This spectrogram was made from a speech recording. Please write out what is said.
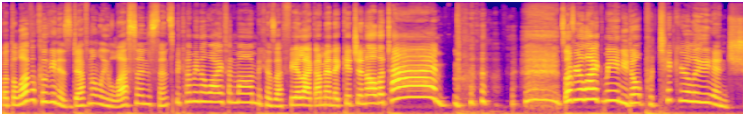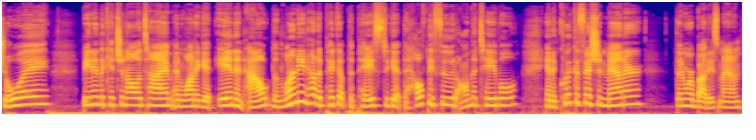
But the love of cooking has definitely lessened since becoming a wife and mom because I feel like I'm in the kitchen all the time. so if you're like me and you don't particularly enjoy being in the kitchen all the time and want to get in and out, then learning how to pick up the pace to get the healthy food on the table in a quick, efficient manner, then we're buddies, man.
